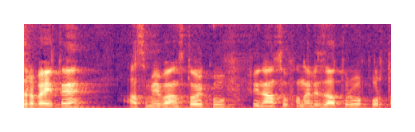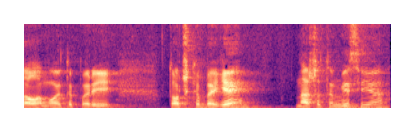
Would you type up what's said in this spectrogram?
Здравейте, аз съм Иван Стойков, финансов анализатор в портала Моите. Нашата мисия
